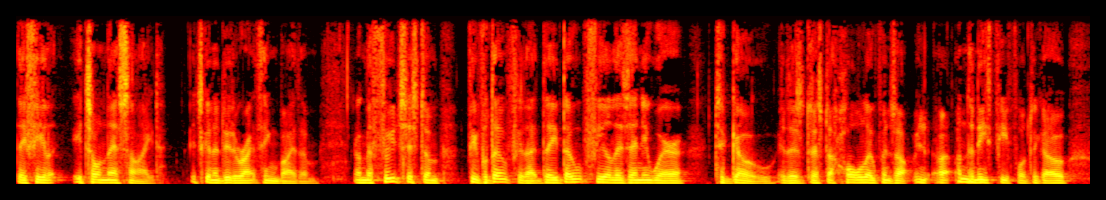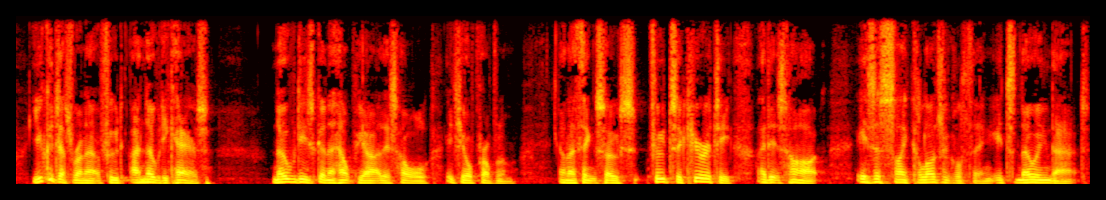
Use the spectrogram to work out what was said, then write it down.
they feel it's on their side. It's going to do the right thing by them. And the food system, people don't feel that. They don't feel there's anywhere to go. There's just a hole opens up uh, underneath people to go, you could just run out of food and nobody cares. Nobody's going to help you out of this hole. It's your problem. And I think so. Food security at its heart is a psychological thing. It's knowing that,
